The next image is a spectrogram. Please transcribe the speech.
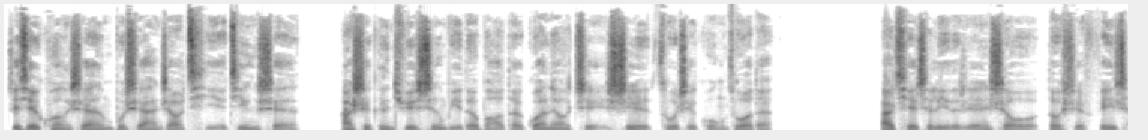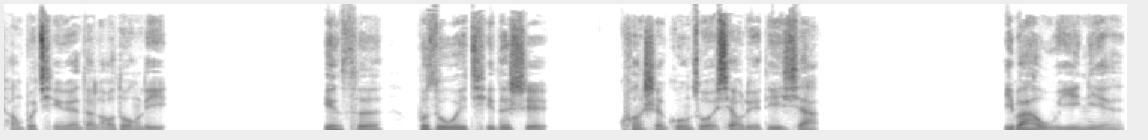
这些矿山不是按照企业精神，而是根据圣彼得堡的官僚指示组织工作的。而且这里的人手都是非常不情愿的劳动力，因此不足为奇的是，矿山工作效率低下。1851年，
